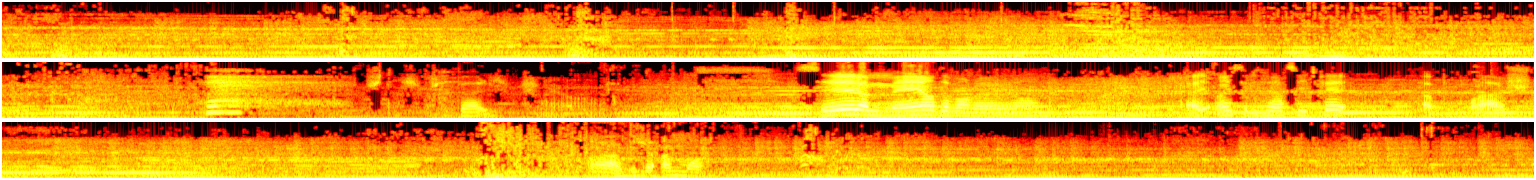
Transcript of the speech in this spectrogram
Ah, Putain, j'ai plus de balles, j'ai plus rien. C'est la merde avant l'heure. Allez, on essaie de traverser vite fait. Hop, on lâche. Ah, déjà un mois.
